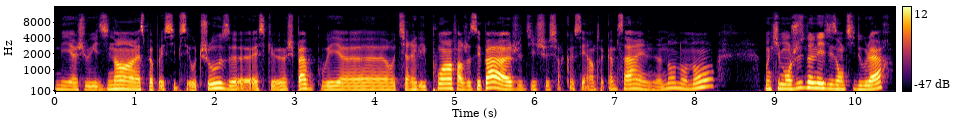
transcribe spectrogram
Mais euh, je lui ai dit non, euh, c'est pas possible, c'est autre chose. Est-ce que, je sais pas, vous pouvez retirer les points? Enfin, je sais pas. Je dit, je suis sûre que c'est un truc comme ça. Non, non, non. Donc, ils m'ont juste donné des antidouleurs,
